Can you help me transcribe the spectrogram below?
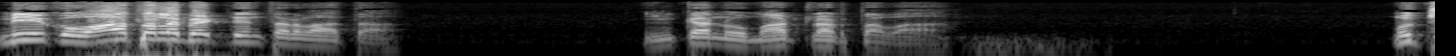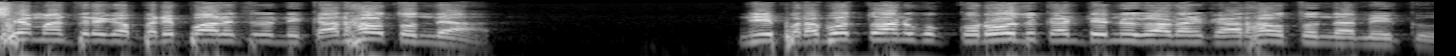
మీకు వాతలు పెట్టిన తర్వాత ఇంకా నువ్వు మాట్లాడతావా? ముఖ్యమంత్రిగా పరిపాలించడం నీకు అర్హత ఉందా? నీ ప్రభుత్వానికి ఒక్క రోజు కంటిన్యూ కావడానికి అర్హత ఉందా మీకు?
